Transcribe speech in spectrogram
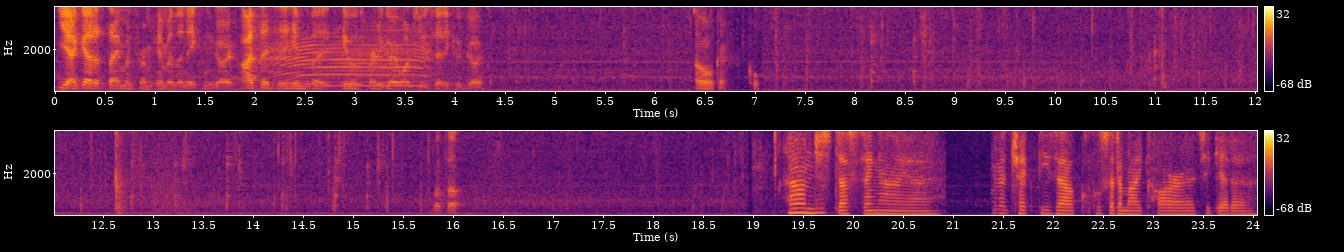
Yeah, get a statement from him and then he can go. I said to him that he was free to go once you said he could go. Oh, okay, cool. What's up? I'm just dusting. I, uh, I'm gonna check these out closer to my car to get a.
